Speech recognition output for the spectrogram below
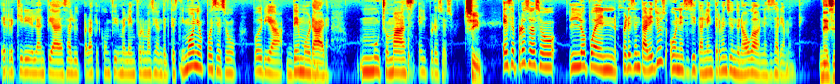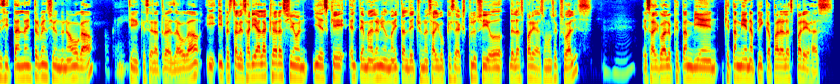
eh, requerir la entidad de salud para que confirme la información del testimonio, pues eso podría demorar mucho más el proceso. Sí, ¿Ese proceso lo pueden presentar ellos o necesitan la intervención de un abogado necesariamente? necesitan la intervención de un abogado. Tiene que ser a través de abogado. Y, y pues tal vez haría la aclaración, y es que el tema de la unión marital, de hecho, no es algo que sea exclusivo de las parejas homosexuales. Es algo a lo que también, que también aplica para las parejas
